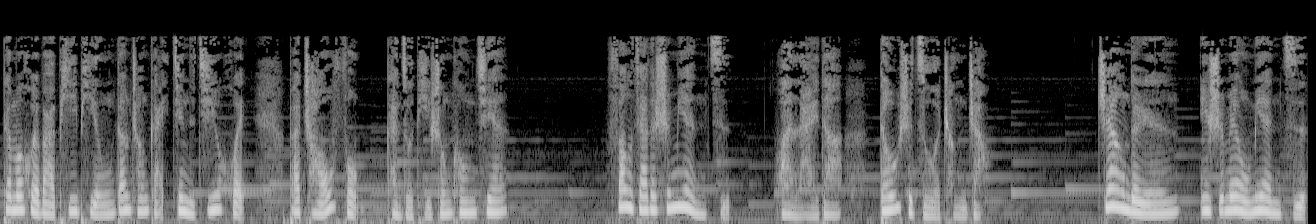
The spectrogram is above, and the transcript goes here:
他们会把批评当成改进的机会，把嘲讽看作提升空间。放下的是面子，换来的都是自我成长。这样的人一时没有面子，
